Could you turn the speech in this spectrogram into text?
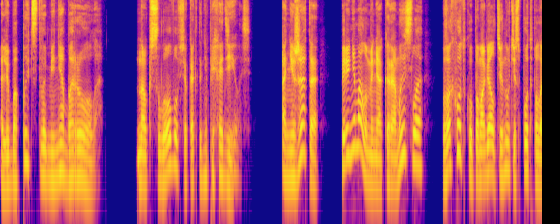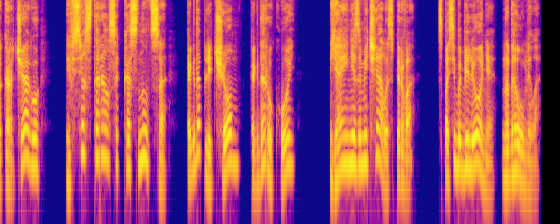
любопытство меня бороло. Но, к слову, все как-то не приходилось. А Нежата перенимал у меня коромысло, в охотку помогал тянуть из-под пола корчагу и все старался коснуться, когда плечом, когда рукой. Я и не замечала сперва. Спасибо Белене, надоумила.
